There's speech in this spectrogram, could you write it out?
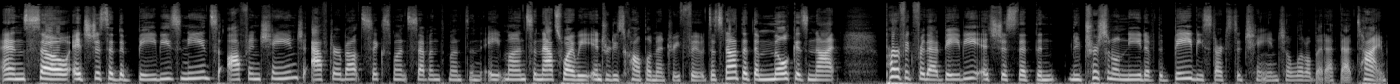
And so it's just that the baby's needs often change after about six months, seventh month, and eight months. And that's why we introduce complementary foods. It's not that the milk is not perfect for that baby, it's just that the nutritional need of the baby starts to change a little bit at that time.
